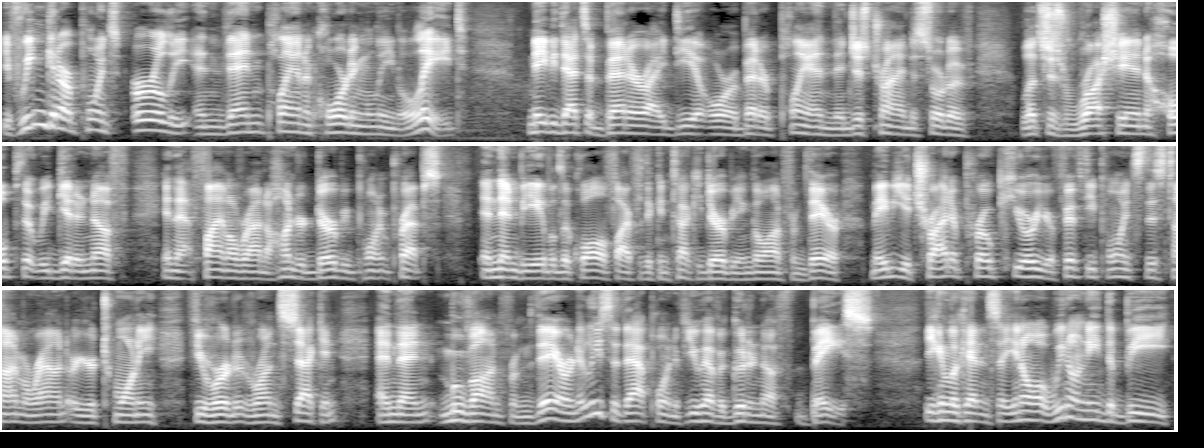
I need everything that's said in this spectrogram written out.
if we can get our points early and then plan accordingly late maybe that's a better idea or a better plan than just trying to sort of let's just rush in hope that we get enough in that final round 100 derby point preps and then be able to qualify for the kentucky derby and go on from there. Maybe you try to procure your 50 points this time around or your 20 if you were to run second and then move on from there. And at least at that point if you have a good enough base you can look at it and say, you know what, we don't need to be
